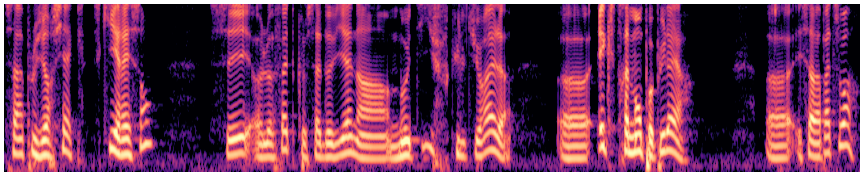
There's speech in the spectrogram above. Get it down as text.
ça a plusieurs siècles. Ce qui est récent, c'est euh, le fait que ça devienne un motif culturel extrêmement populaire. et ça va pas de soi.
